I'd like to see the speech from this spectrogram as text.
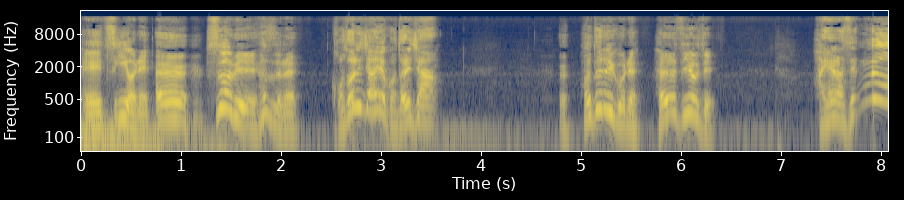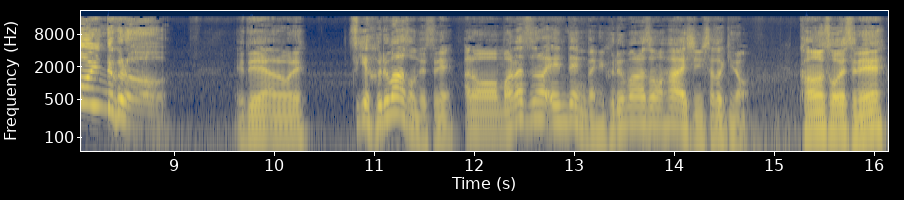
えー、次はね、えー、スワビー、はずだね。小鳥ちゃんよ、小鳥ちゃん。え、ハトリーゴね、流行らせようぜ。流行らせないんだからえで、あのね、次はフルマラソンですね。あの、真夏の炎天下にフルマラソン配信した時の感想ですね。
